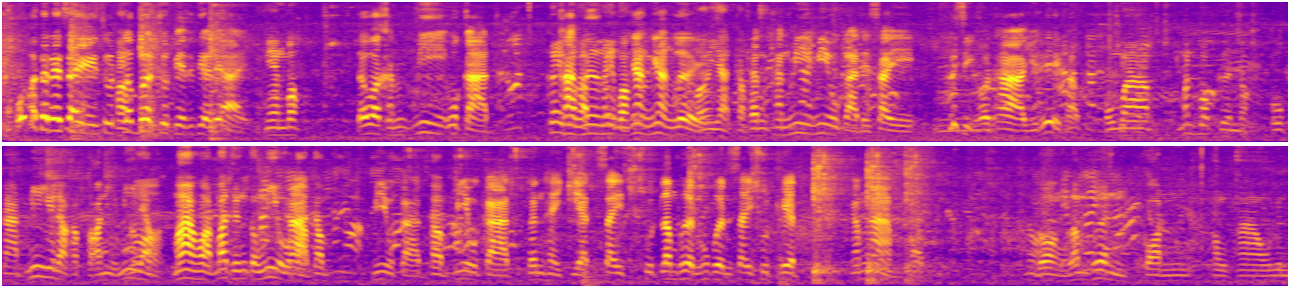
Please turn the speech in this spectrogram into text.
เอาผมมันจะได้ใส่สุดครับระเบิดสุดเปลี่ยนเทียได้ไอ้แม่นบ่แต่ว่าคันมีโอกาสเคยครั้บ่งครับหนึงเคยบ่ย่างย่างเลยขออนุญาตครับ คันคันมีมีโอกาสได้ใส่ คือสิ่งเขาทาอยู่เด้ครับ ผมว่ามันบ่เกินดอกโอกาสมีอยู่แล้วครับตอนนี้มีแล้วอ๋อมาฮอดมาถึงตรงมีโอกาสครับ มีโอกาสครับ มีโอกาสเพิ่นให้เกียรติใส่ชุดลำเพิ่นของเพิ่นใส่ชุดเพชรงามๆครับร้องลำเพิ่นก่อนเฮาพาวๆยน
